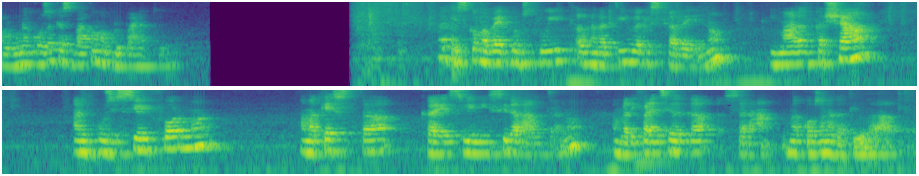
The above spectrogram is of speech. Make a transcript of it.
alguna cosa que es va com apropant a tu. Aquí és com haver construït el negatiu d'aquesta D, no? I m'ha d'encaixar en posició i forma amb aquesta que és l'inici de l'altra, no? Amb la diferència de que serà una cosa negativa de l'altra.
